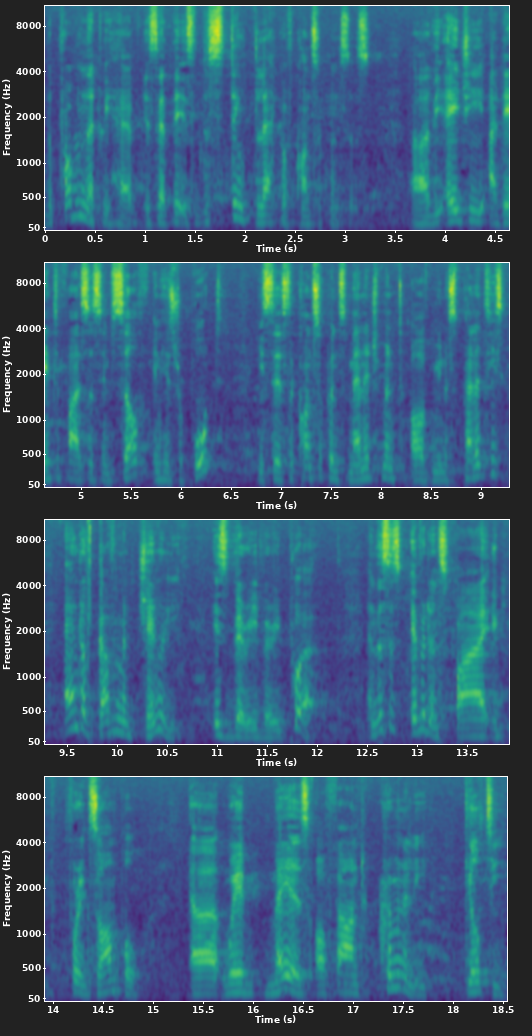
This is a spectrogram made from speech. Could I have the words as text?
the problem that we have is that there is a distinct lack of consequences. Uh, the AG identifies this himself in his report. He says the consequence management of municipalities and of government generally is very, very poor. And this is evidenced by, for example, uh, where mayors are found criminally guilty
